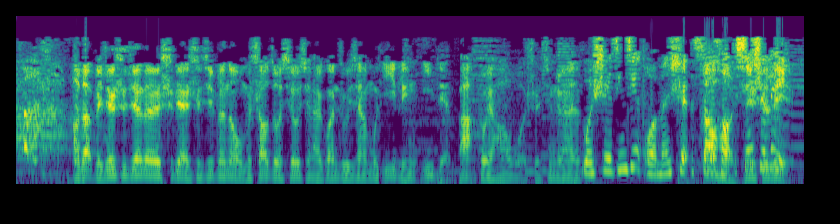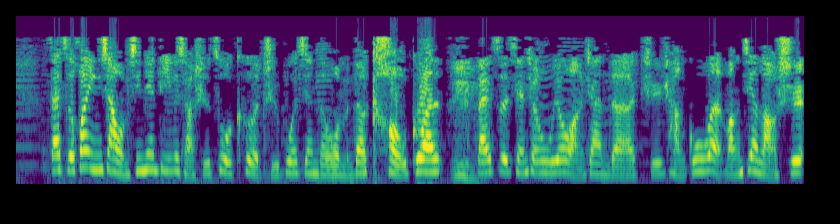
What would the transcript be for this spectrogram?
好的，北京时间的十点十七分呢，我们稍作休息，来关注一下目一零一点八。各位好，我是清源。我是晶晶，我们是 SOHO SOHO 新势力新势力。再次欢迎一下我们今天第一个小时做客直播间的我们的考官，嗯来自前程无忧网站的职场顾问王健老师。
